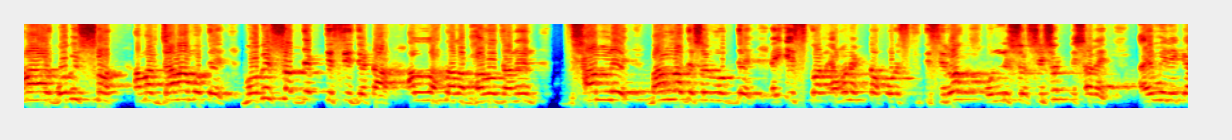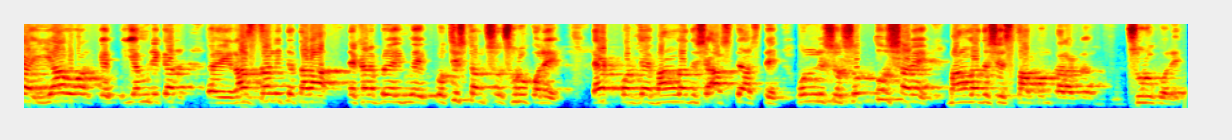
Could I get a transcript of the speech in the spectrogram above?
আমার ভবিষ্যৎ, আমার জানা মতে ভবিষ্যৎ দেখতেছি যেটা। আল্লাহ তালা ভালো জানেন, সামনে বাংলাদেশের মধ্যে এই ইসকন এমন একটা পরিস্থিতি ছিল, উনিশশো ছেষট্টি সালে আমেরিকা ইয়ার ওয়ার্কে আমেরিকার রাজধানীতে তারা এখানে প্রতিষ্ঠান শুরু করে। এক পর্যায়ে বাংলাদেশে আসতে আসতে উনিশশো সালে বাংলাদেশে স্থাপন তারা শুরু করে।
